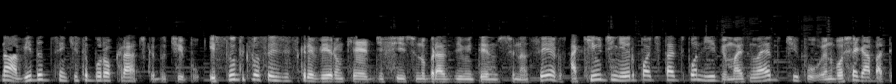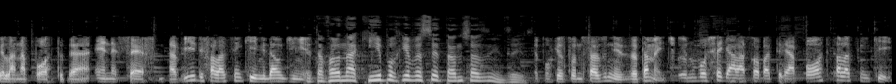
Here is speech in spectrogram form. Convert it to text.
Não, a vida do cientista é burocrática, do tipo, isso tudo que vocês descreveram que é difícil no Brasil em termos financeiros, aqui o dinheiro pode estar disponível, mas não é do tipo, eu não vou chegar a bater lá na porta da NSF da vida e falar assim, aqui, me dá um dinheiro. Você tá falando aqui porque você tá nos Estados Unidos, é isso? É porque eu estou nos Estados Unidos, exatamente. Eu não vou chegar lá só bater a porta e falar assim que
